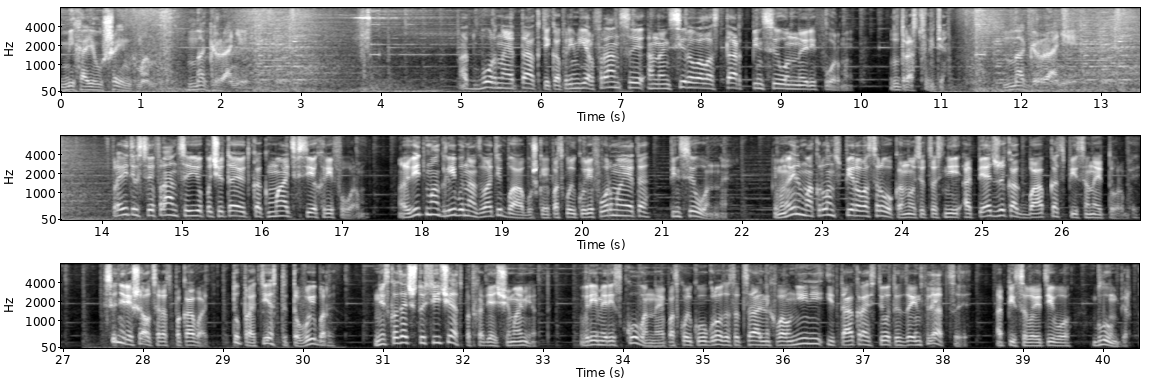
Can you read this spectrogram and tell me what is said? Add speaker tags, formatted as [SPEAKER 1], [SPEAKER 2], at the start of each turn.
[SPEAKER 1] Михаил Шейнгман. На грани.
[SPEAKER 2] Отборная тактика премьер Франции анонсировала старт пенсионной реформы. Здравствуйте.
[SPEAKER 1] На грани.
[SPEAKER 2] В правительстве Франции ее почитают как мать всех реформ. А ведь могли бы назвать и бабушкой, поскольку реформа эта пенсионная. Эммануэль Макрон с первого срока носится с ней опять же как бабка с писаной торбой. Все не решался распаковать. То протесты, то выборы. Не сказать, что сейчас подходящий момент. Время рискованное, поскольку угроза социальных волнений и так растет из-за инфляции, описывает его Блумберг.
